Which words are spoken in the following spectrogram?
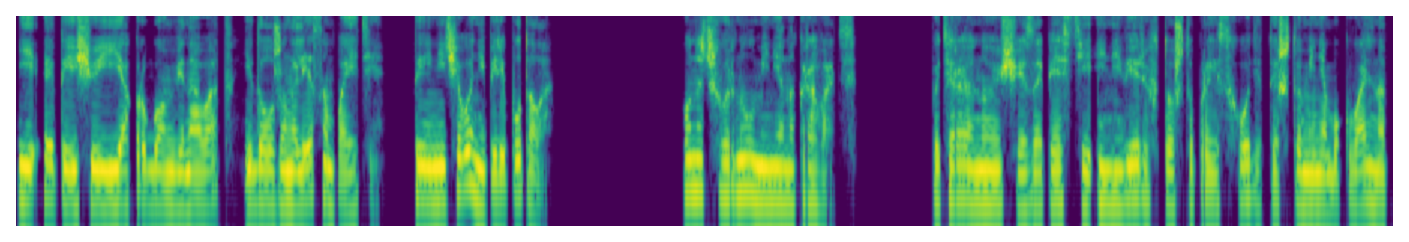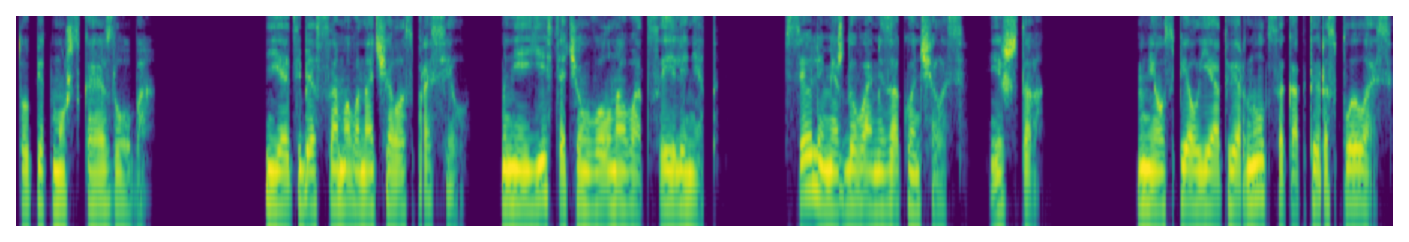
И это еще и я кругом виноват и должен лесом пойти. Ты ничего не перепутала?» Он отшвырнул меня на кровать. Потираю ноющее запястье и не верю в то, что происходит и что меня буквально топит мужская злоба. «Я тебя с самого начала спросил, мне есть о чем волноваться или нет? Все ли между вами закончилось? И что?» Не успел я отвернуться, как ты расплылась.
